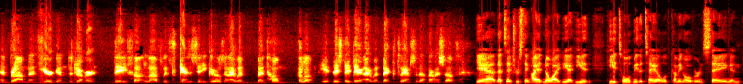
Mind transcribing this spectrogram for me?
and Bram and Jurgen, the drummer, they fell in love with Kansas City Girls, and I went went home alone. He, they stayed there. I went back to Amsterdam by myself. Yeah, that's interesting. I had no idea. He had he had told me the tale of coming over and staying and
